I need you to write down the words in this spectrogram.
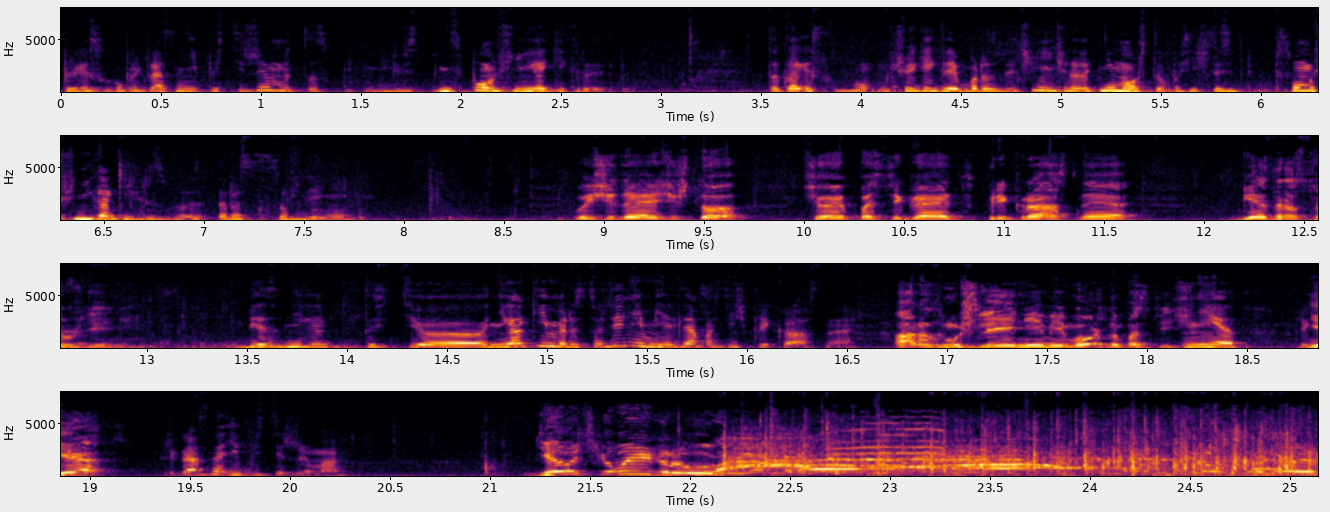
поскольку прекрасно непостижим, то с, не с помощью никаких то как с помощью каких-либо развлечений человек не может его постичь. То есть с помощью никаких рассуждений. Вы считаете, что человек постигает прекрасное без рассуждений? Без никаких, то есть э, никакими рассуждениями нельзя постичь прекрасное. А размышлениями можно постичь? Нет. Прек- Нет. Прекрасное непостижимо. Девочка выиграла у меня. Остальное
